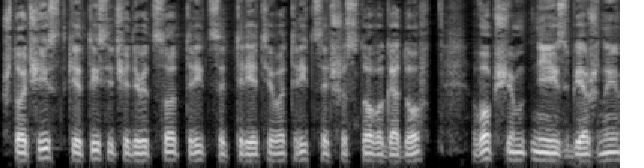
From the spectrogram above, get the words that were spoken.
что чистки 1933-36 годов, в общем, неизбежные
